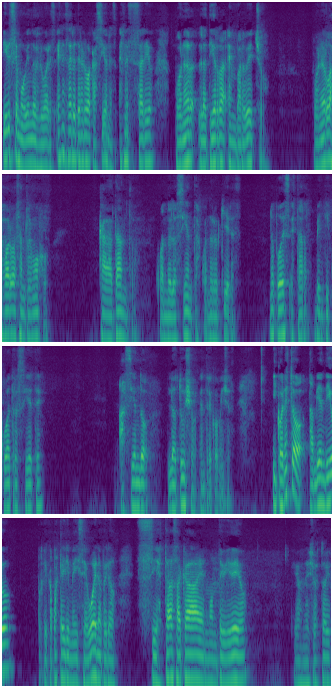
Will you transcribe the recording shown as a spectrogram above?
irse moviendo los lugares, es necesario tener vacaciones, es necesario poner la tierra en barbecho, poner las barbas en remojo, cada tanto, cuando lo sientas, cuando lo quieras. No podés estar 24/7 haciendo lo tuyo, entre comillas. Y con esto también digo, porque capaz que alguien me dice, bueno, pero si estás acá en Montevideo, que es donde yo estoy,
